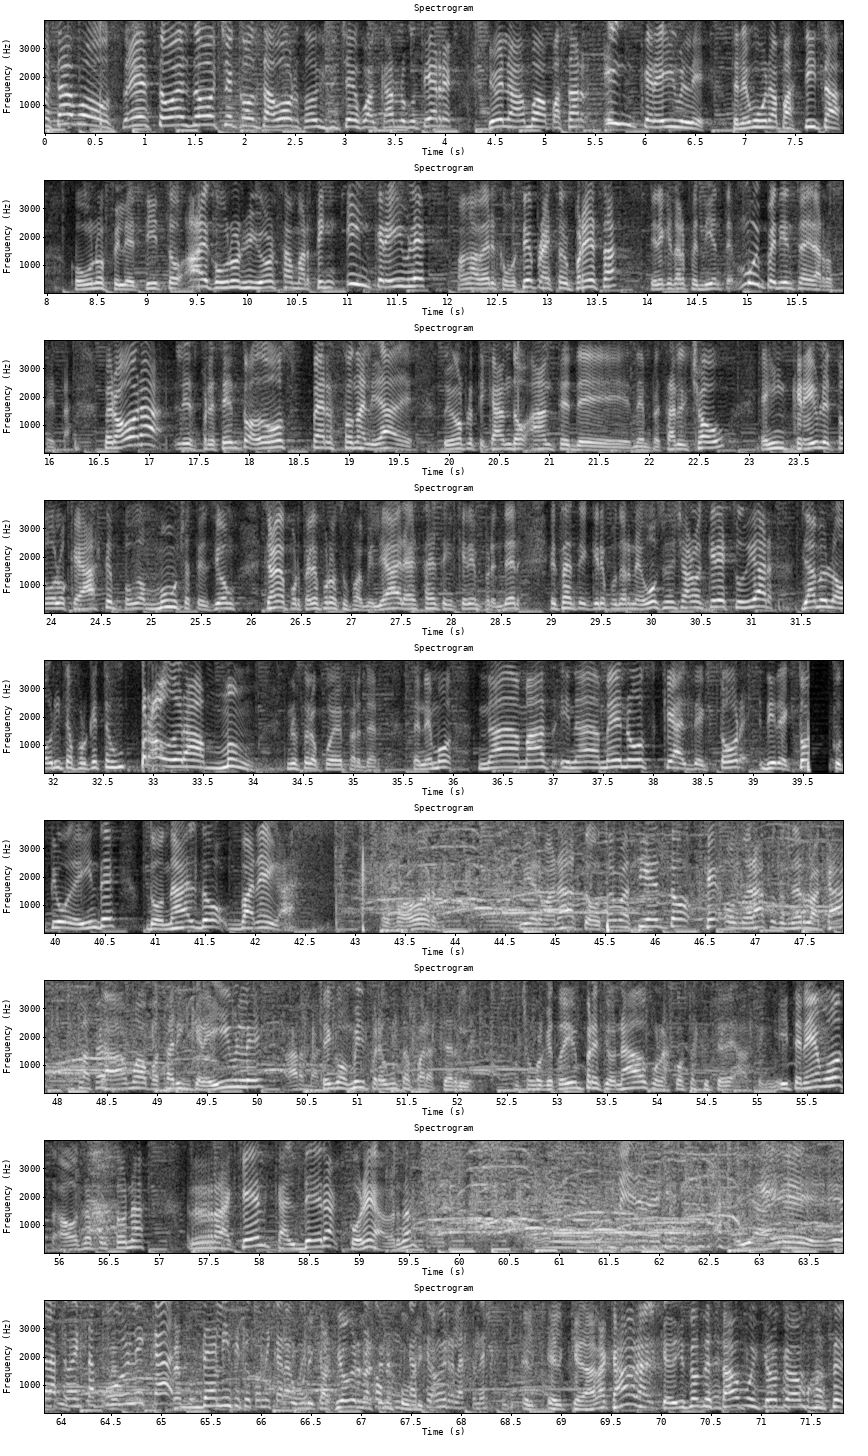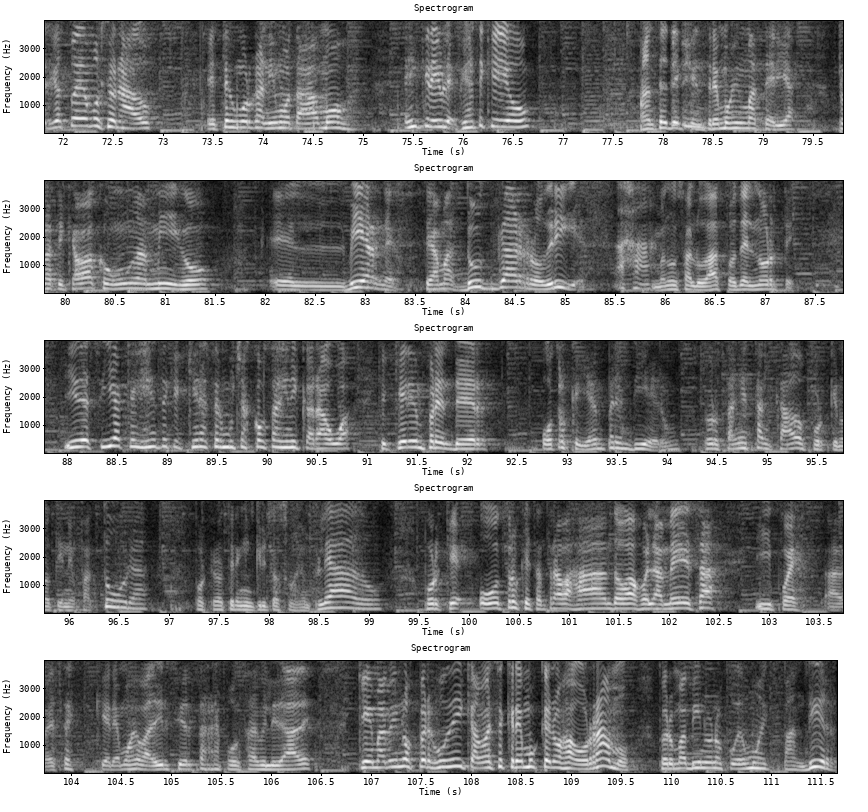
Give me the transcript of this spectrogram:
¿Cómo estamos? Esto es Noche con Sabor. Soy su chef Juan Carlos Gutiérrez y hoy la vamos a pasar increíble. Tenemos una pastita con unos filetitos, ay, con unos New York San Martín increíble. Van a ver, como siempre, hay sorpresa. Tiene que estar pendiente, muy pendiente de la receta. Pero ahora les presento a dos personalidades. Estuvimos platicando antes de empezar el show. Es increíble todo lo que hacen, pongan mucha atención. Llame por teléfono a sus familiares, a esa gente que quiere emprender, esa gente que quiere poner negocios, ese chavo que quiere estudiar. Llámelo ahorita porque este es un programón. No se lo puede perder. Tenemos nada más y nada menos que al director, director ejecutivo de INDE, Donaldo Vanegas. Por favor. Mi hermanazo, toma asiento. Qué honorazo tenerlo acá. Un placer. La vamos a pasar increíble. Tengo mil preguntas para hacerle. Porque estoy impresionado con las cosas que ustedes hacen. Y tenemos a otra persona, Raquel Caldera Corea, ¿verdad? Ella es eh, Relacionista pública del Instituto Nicaragüense. Comunicación y Relaciones de Comunicación Públicas. y Relaciones Públicas. el, el que da la cara, el que dice dónde estamos y qué es lo que vamos a hacer. Yo estoy emocionado. Este es un organismo, estábamos. Es increíble. Fíjate que yo, antes de que entremos en materia, platicaba con un amigo el viernes. Se llama Dudgar Rodríguez. Ajá. Me manda un saludazo es del norte. Y decía que hay gente que quiere hacer muchas cosas en Nicaragua, que quiere emprender, otros que ya emprendieron, pero están estancados porque no tienen factura, porque no tienen inscritos a sus empleados, porque otros que están trabajando bajo la mesa y pues a veces queremos evadir ciertas responsabilidades que más bien nos perjudican, a veces creemos que nos ahorramos, pero más bien no nos podemos expandir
